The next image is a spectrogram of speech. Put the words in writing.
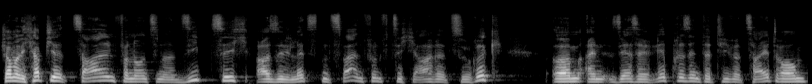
Schau mal, ich habe hier Zahlen von 1970, also die letzten 52 Jahre zurück. Ähm, ein sehr, sehr repräsentativer Zeitraum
